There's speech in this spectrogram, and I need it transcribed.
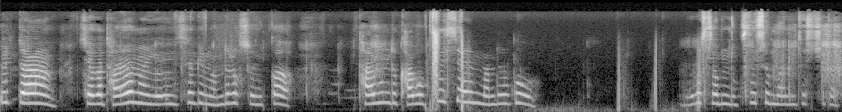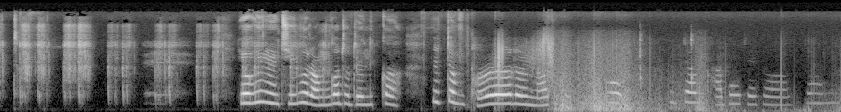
일단 제가 다이아몬드 13개 만들었으니까 다이아몬드 갑옷 풀셋 만들고 메가썸도 풀셋 만드시다. 여기는 집을 안 가도 되니까 일단 벌은 놔두 갑옷에서 짠.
